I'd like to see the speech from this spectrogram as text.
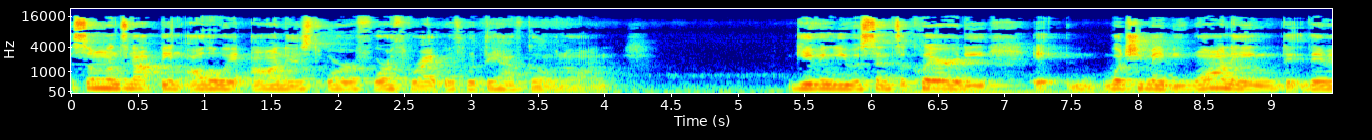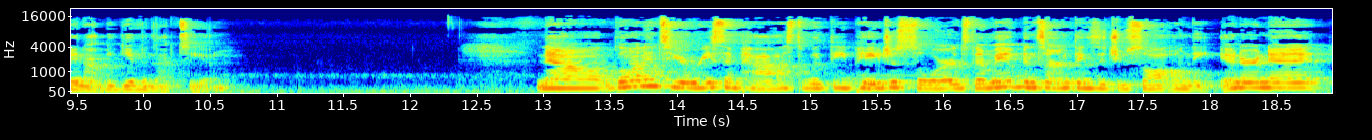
someone's not being all the way honest or forthright with what they have going on giving you a sense of clarity, it, what you may be wanting, they may not be giving that to you. Now, going into your recent past with the Page of Swords, there may have been certain things that you saw on the internet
